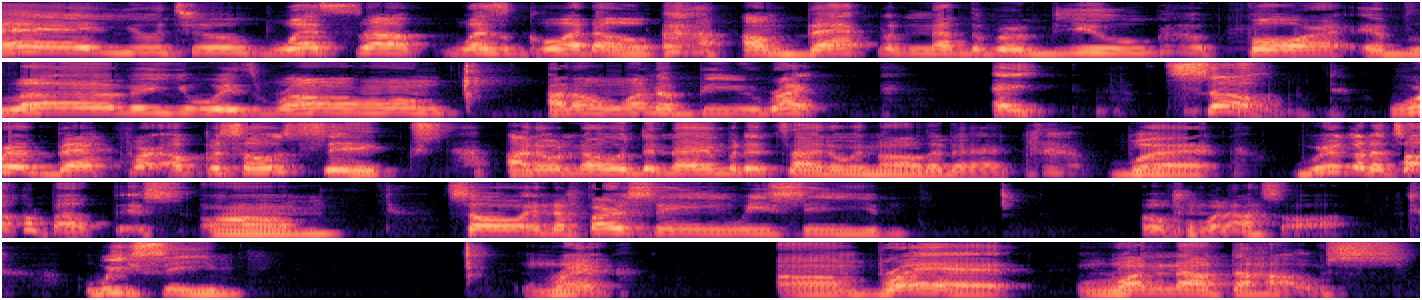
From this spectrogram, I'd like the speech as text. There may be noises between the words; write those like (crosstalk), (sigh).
Hey YouTube, what's up? What's going on? I'm back with another review for If Loving You Is Wrong, I Don't Wanna Be Right. Hey, so we're back for episode six. I don't know the name of the title and all of that, but we're gonna talk about this. Um, so in the first scene we see, well, from what I saw, we see Ran, um, Brad running out the house.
